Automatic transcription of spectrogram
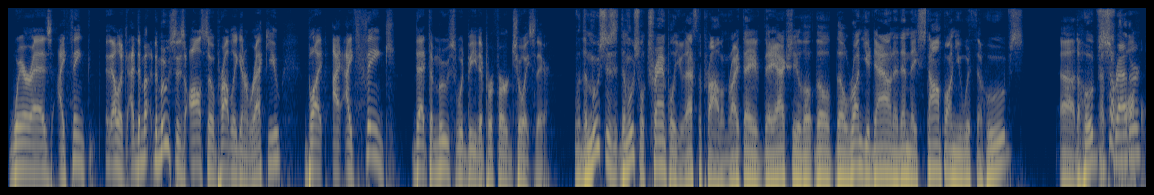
Whereas I think, look, the, the moose is also probably going to wreck you, but I, I think that the moose would be the preferred choice there. Well, the moose is the moose will trample you. That's the problem, right? They they actually they'll they'll, they'll run you down and then they stomp on you with the hooves, uh, the hooves rather. awful.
